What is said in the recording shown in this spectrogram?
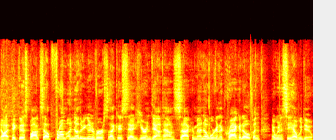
Now I picked this box up from another universe, like I said, here in downtown Sacramento. We're gonna crack it open and we're gonna see how we do.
